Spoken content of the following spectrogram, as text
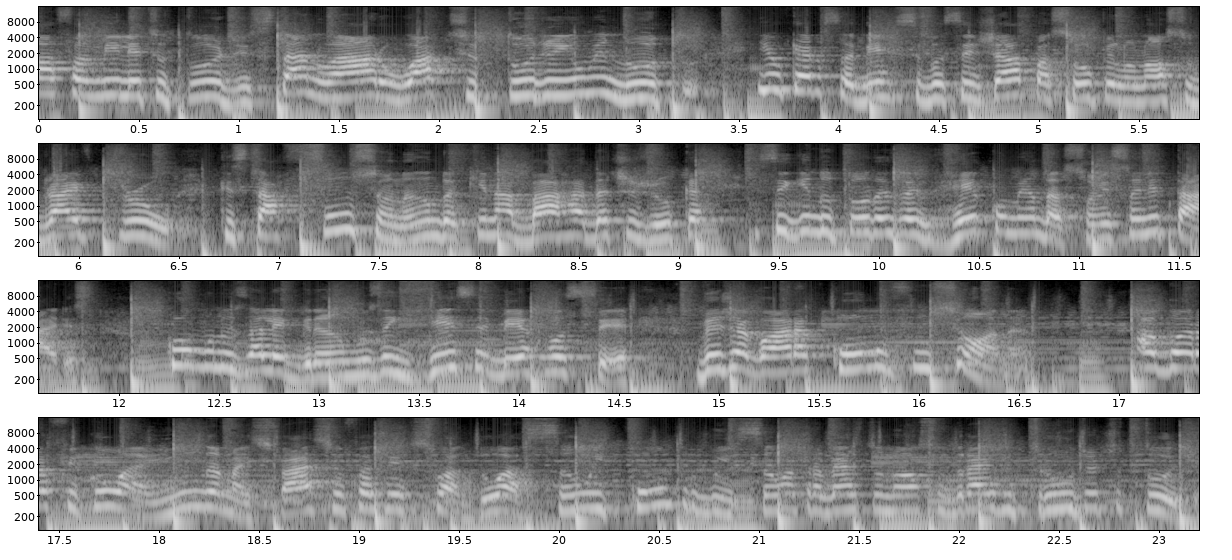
Olá, família Atitude! Está no ar o Atitude em um Minuto. E eu quero saber se você já passou pelo nosso drive-thru, que está funcionando aqui na Barra da Tijuca e seguindo todas as recomendações sanitárias. Como nos alegramos em receber você. Veja agora como funciona. Agora ficou ainda mais fácil fazer sua doação e contribuição através do nosso drive-thru de atitude,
